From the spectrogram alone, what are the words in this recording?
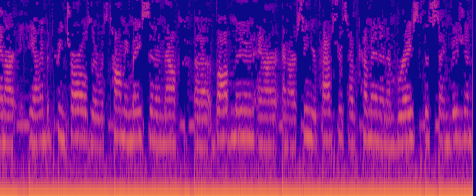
and our you know in between Charles there was Tommy Mason, and now uh, Bob Moon, and our and our senior pastors have come in and embraced this same vision.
